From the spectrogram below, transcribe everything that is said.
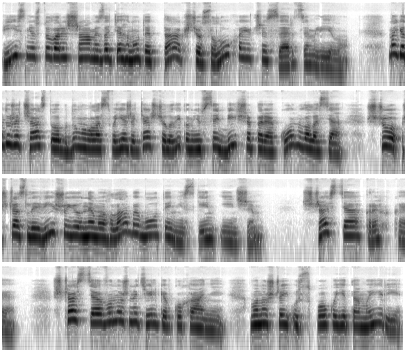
пісню з товаришами затягнути так, що, слухаючи, серце мліло. Надя дуже часто обдумувала своє життя з чоловіком і все більше переконувалася, що щасливішою не могла би бути ні з ким іншим. Щастя крихке. Щастя, воно ж не тільки в коханні, воно ще й у спокої та мирі.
